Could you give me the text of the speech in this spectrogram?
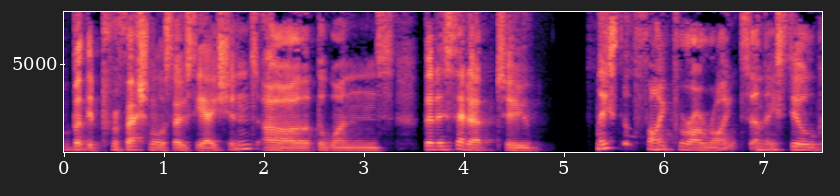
But the professional associations are the ones that are set up to. They still fight for our rights, and they still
